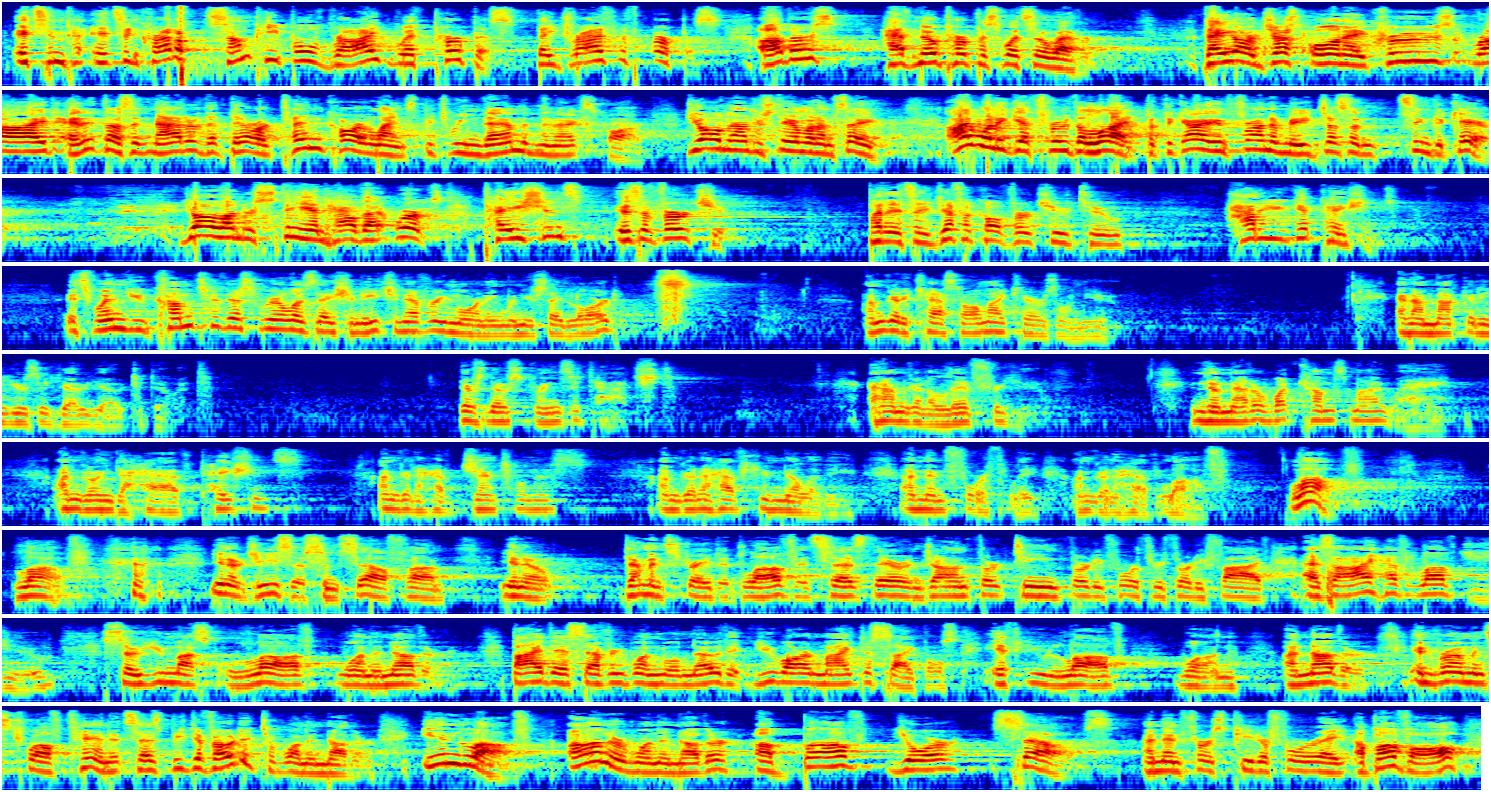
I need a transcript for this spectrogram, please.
It's, it's incredible. Some people ride with purpose. They drive with purpose. Others have no purpose whatsoever. They are just on a cruise ride, and it doesn't matter that there are 10 car lengths between them and the next car. Do you all understand what I'm saying? I want to get through the light, but the guy in front of me doesn't seem to care. Y'all understand how that works. Patience is a virtue, but it's a difficult virtue to, how do you get patience? It's when you come to this realization each and every morning when you say, Lord, I'm going to cast all my cares on you. And I'm not going to use a yo-yo to do it. There's no strings attached and I'm going to live for you. No matter what comes my way, I'm going to have patience. I'm going to have gentleness. I'm going to have humility. And then fourthly, I'm going to have love. Love. Love. you know, Jesus himself, um, you know, demonstrated love. It says there in John 13, 34 through 35, as I have loved you, so you must love one another. By this, everyone will know that you are my disciples if you love one another. In Romans 12:10 it says be devoted to one another in love, honor one another above yourselves. And then 1 Peter 4:8 above all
